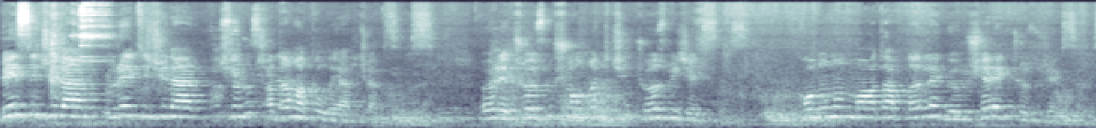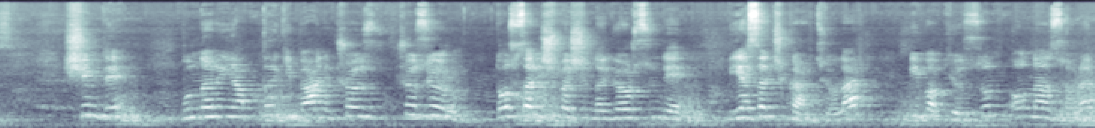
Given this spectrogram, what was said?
Besiciler, üreticiler, çift adam akıllı yapacaksınız. Öyle çözmüş olmak için çözmeyeceksiniz. Konunun muhataplarıyla görüşerek çözeceksiniz. Şimdi bunların yaptığı gibi hani çöz, çözüyorum, dostlar iş başında görsün diye bir yasa çıkartıyorlar. Bir bakıyorsun ondan sonra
